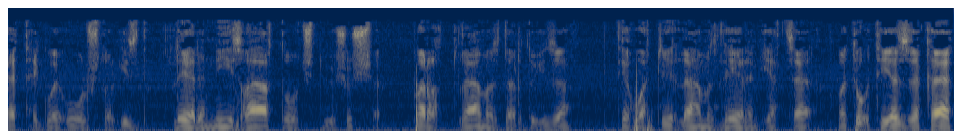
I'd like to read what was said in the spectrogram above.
اتحق ويقولش دول إزد ليرن نيس غاطوش ديوشوش فرط لامز دردو إذا تهوت لامز ليرن يتسا وتؤتي الزكاة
